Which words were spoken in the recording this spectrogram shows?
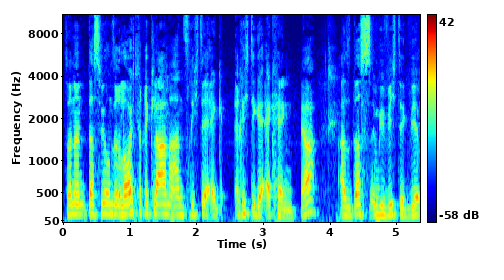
sondern dass wir unsere Leuchtreklame ans richtige Eck, richtige Eck hängen. Ja? Also das ist irgendwie wichtig. Wir,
